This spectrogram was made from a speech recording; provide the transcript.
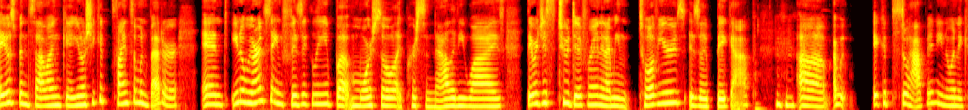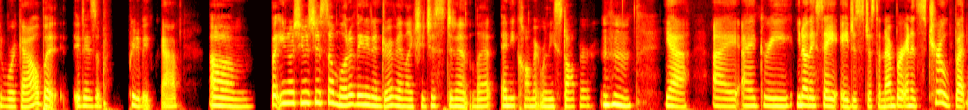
Ellos pensaban que, you know, she could find someone better. And, you know, we aren't saying physically, but more so like personality wise. They were just too different. And I mean, 12 years is a big gap. Mhm. Um, I mean, it could still happen, you know, and it could work out, but it is a pretty big gap. Um, but you know, she was just so motivated and driven, like she just didn't let any comment really stop her. hmm Yeah, I I agree. You know, they say age is just a number, and it's true. But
